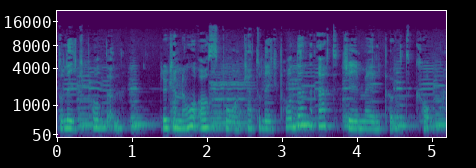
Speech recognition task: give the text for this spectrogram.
Katolikpodden. Du kan nå oss på katolikpodden gmail.com.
